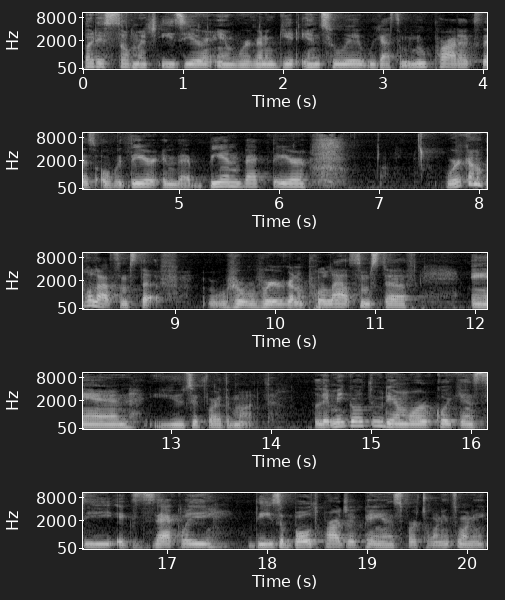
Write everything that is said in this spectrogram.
but it's so much easier and we're gonna get into it. We got some new products that's over there in that bin back there. We're gonna pull out some stuff. We're, we're gonna pull out some stuff and use it for the month. Let me go through them real quick and see exactly these are both project pans for 2020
